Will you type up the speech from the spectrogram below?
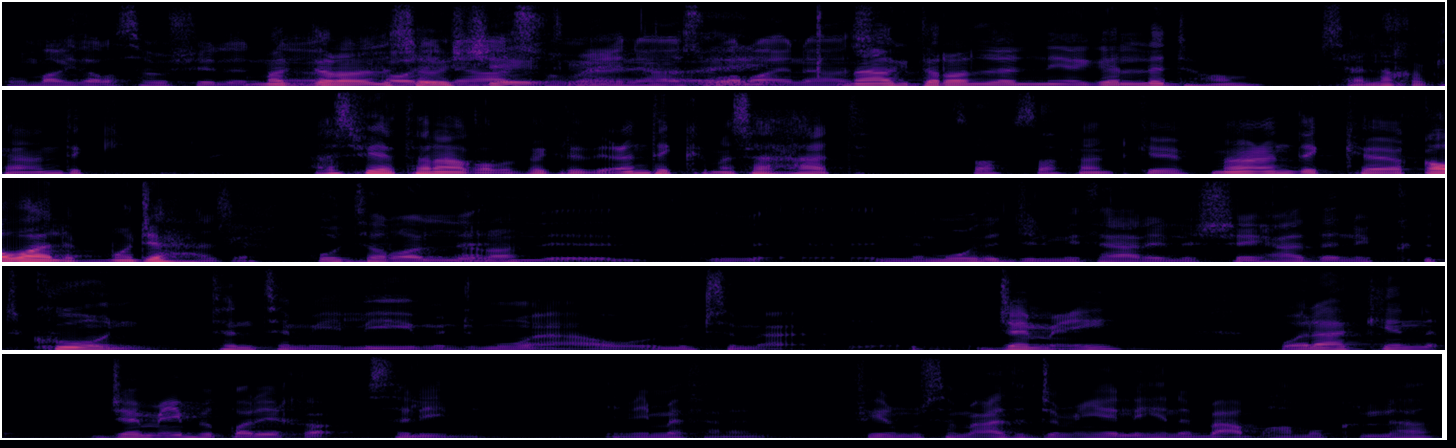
وما أقدر أسوي شيء ما أقدر أسوي شيء. ناس إيه. وراي ناس. ما أقدر إلا إني أقلدهم. بس على الأقل كان عندك أحس فيها تناقض الفكرة دي. عندك مساحات. صح صح. فهمت كيف؟ ما عندك قوالب مجهزة. هو ترى النموذج المثالي للشيء هذا إنك تكون تنتمي لمجموعة أو مجتمع جمعي ولكن جمعي بطريقة سليمة. يعني مثلا في المجتمعات الجمعية اللي هنا بعضها مو كلها.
